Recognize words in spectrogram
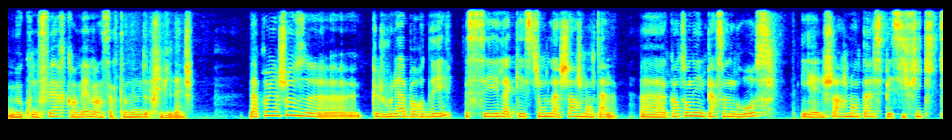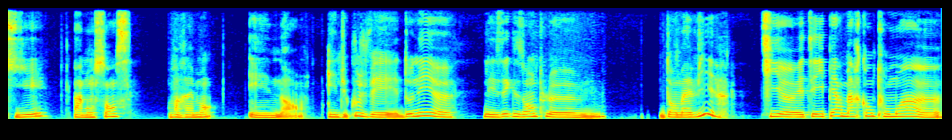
me confère quand même un certain nombre de privilèges. La première chose euh, que je voulais aborder, c'est la question de la charge mentale. Euh, quand on est une personne grosse, il y a une charge mentale spécifique qui est, à mon sens, vraiment énorme. Et du coup, je vais donner euh, les exemples dans ma vie qui étaient hyper marquants pour moi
